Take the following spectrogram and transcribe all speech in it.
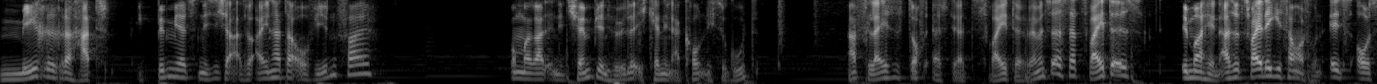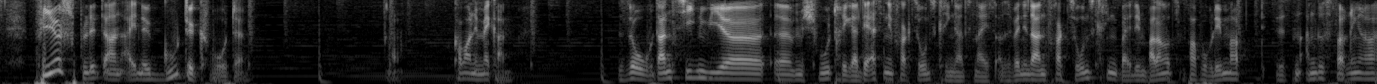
mehrere hat. Ich bin mir jetzt nicht sicher. Also einen hat er auf jeden Fall. Kommen wir gerade in die Champion-Höhle. Ich kenne den Account nicht so gut. Ah, vielleicht ist es doch erst der zweite. Wenn es erst der zweite ist, immerhin. Also zwei Legis haben wir schon. Ist aus vier Splittern eine gute Quote. Ja, kann man nicht meckern. So, dann ziehen wir ähm, Schwurträger. Der ist in den Fraktionskriegen ganz nice. Also wenn ihr da einen Fraktionskriegen bei den Ballernuts ein paar Probleme habt, ist ein Angriffsverringerer,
